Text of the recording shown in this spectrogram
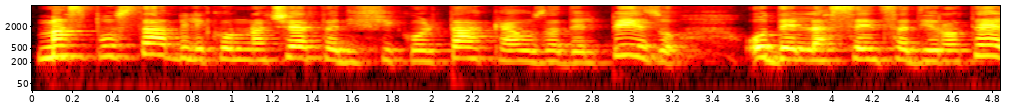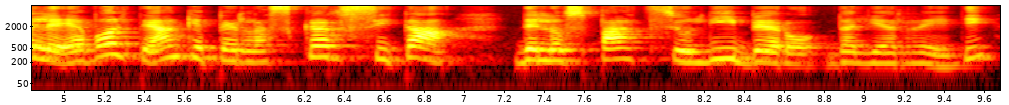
ma spostabili con una certa difficoltà a causa del peso o dell'assenza di rotelle e a volte anche per la scarsità dello spazio libero dagli arredi,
